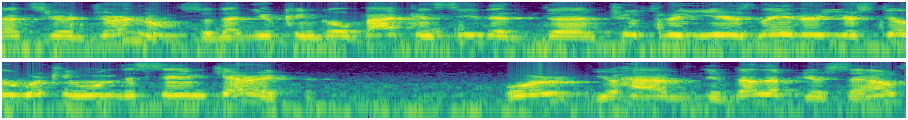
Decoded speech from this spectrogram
that's your journal so that you can go back and see that uh, two, three years later you're still working on the same character. Or you have developed yourself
